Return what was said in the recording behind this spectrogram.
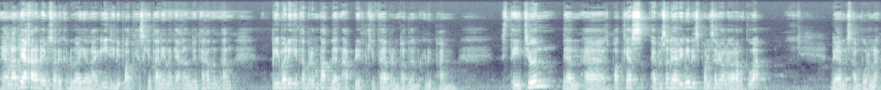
yang nanti akan ada episode keduanya lagi. Jadi podcast kita ini nanti akan menceritakan tentang pribadi kita berempat dan update kita berempat dalam kehidupan. Stay tune dan eh, podcast episode hari ini disponsori oleh orang tua dan Sampurna.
